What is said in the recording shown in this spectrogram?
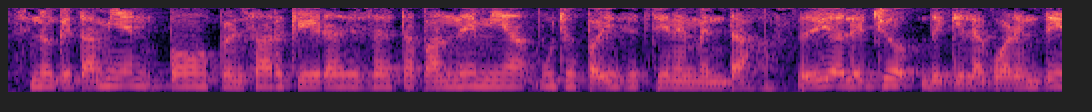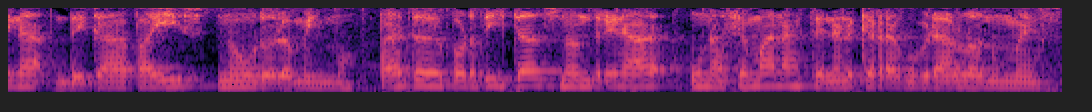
sino que también podemos pensar que gracias a esta pandemia muchos países tienen ventajas, debido al hecho de que la cuarentena de cada país no duró lo mismo. Para estos deportistas no entrenar una semana es tener que recuperarlo en un mes.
